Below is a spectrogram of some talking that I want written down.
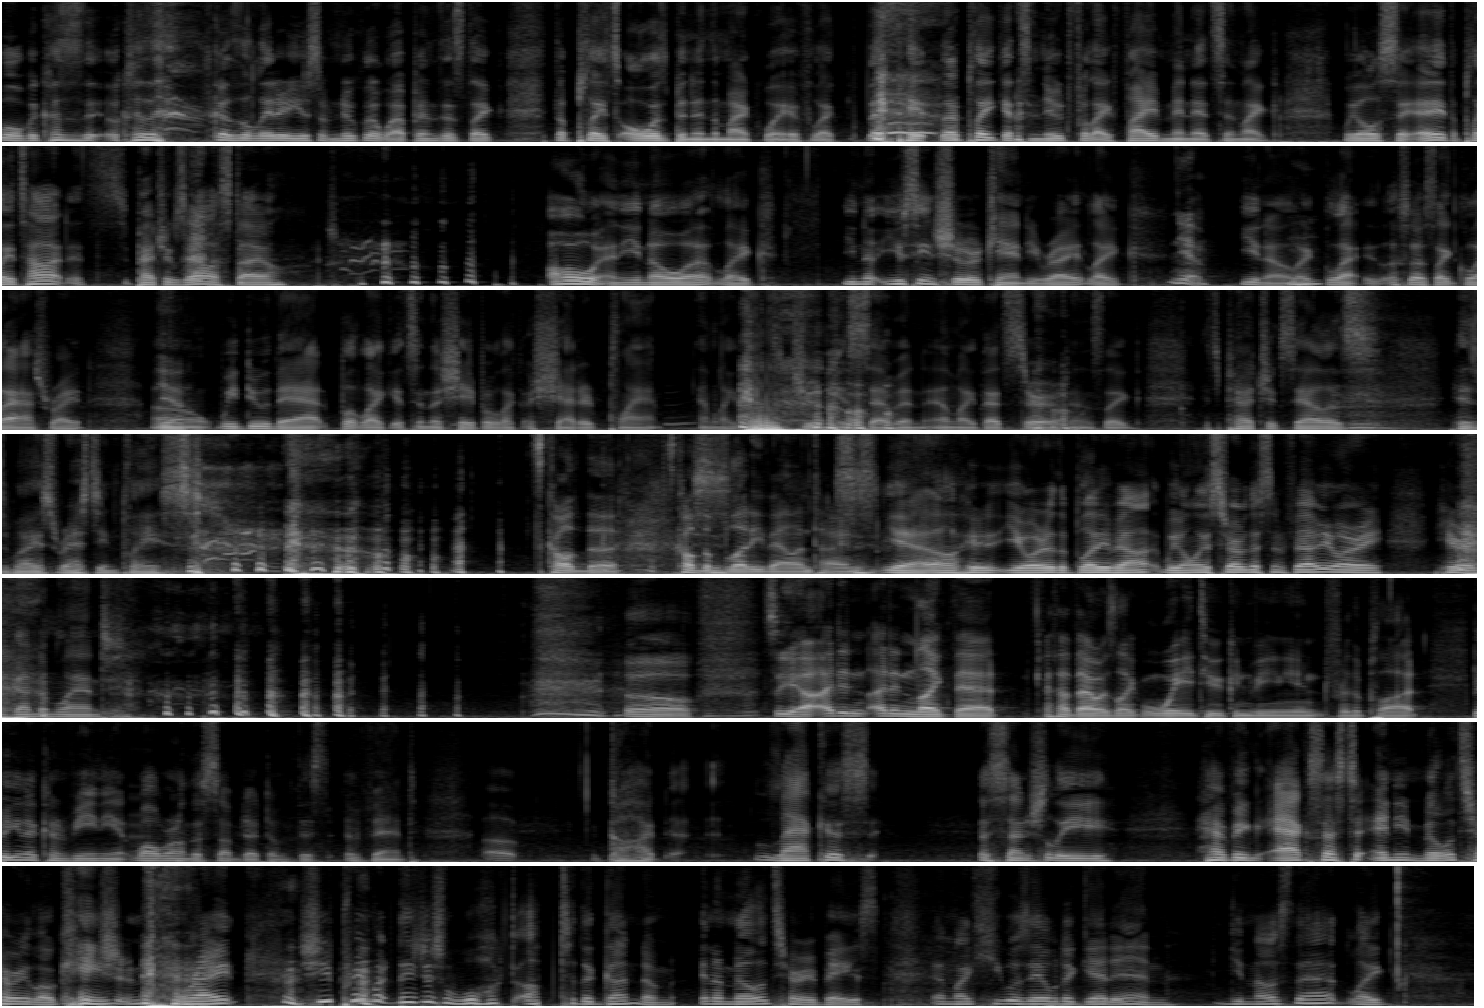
well because the, because because the later use of nuclear weapons, it's like the plate's always been in the microwave. Like that pa- that plate gets nuked for like five minutes, and like we all say, "Hey, the plate's hot." It's Patrick Zala style. oh, and you know what? Like, you know, you've seen sugar candy, right? Like, Yeah. you know, like Mhm. gla- so it's like glass, right? Yeah. Uh, we do that, but like it's in the shape of like a shattered plant, and like that's Junius Seven, and like that's served, and it's like it's Patrick Zala's his wife's resting place. It's called the it's called the Bloody Valentine. yeah. Oh, here you order the bloody val. We only serve this in February here at Gundam Land. oh, so yeah, I didn't I didn't like that. I thought that was like way too convenient for the plot. Speaking of convenient, while we're on the subject of this event, uh, God, Lacus essentially having access to any military location, right? she pretty much they just walked up to the Gundam in a military base, and like he was able to get in. You notice that? Like,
